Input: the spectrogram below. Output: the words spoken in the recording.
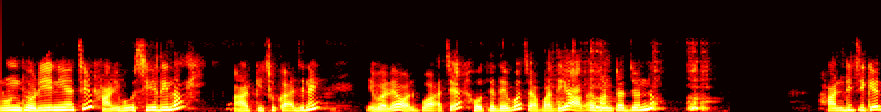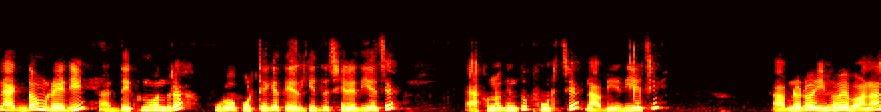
নুন ধরিয়ে নিয়েছি, হাঁড়ি বসিয়ে দিলাম, আর কিছু কাজ নেই। এবারে অল্প আছে, হতে দেব চাপা দিয়ে আধা ঘণ্টার জন্য। হান্ডি চিকেন একদম রেডি আর দেখুন বন্ধুরা, পুরো ওপর থেকে তেল কিন্তু ছেড়ে দিয়েছে। এখনও কিন্তু ফুটছে, নাবিয়ে দিয়েছি। আপনারাও এইভাবে বানান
